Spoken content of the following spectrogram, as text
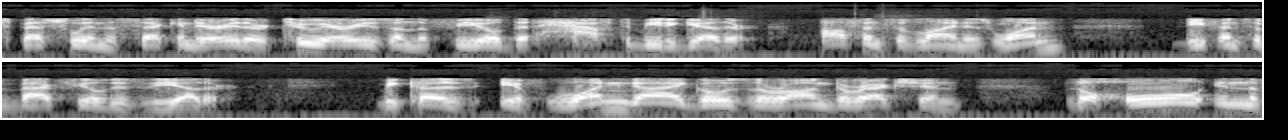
especially in the secondary. There are two areas on the field that have to be together. Offensive line is one, defensive backfield is the other. Because if one guy goes the wrong direction, the hole in the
